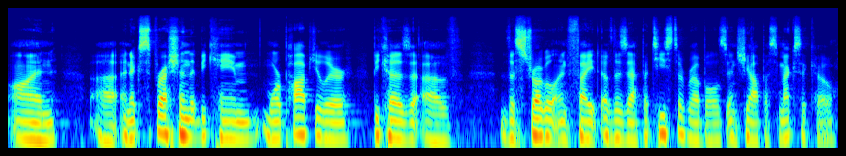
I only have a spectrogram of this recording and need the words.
on uh, an expression that became more popular because of the struggle and fight of the Zapatista rebels in Chiapas, Mexico,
